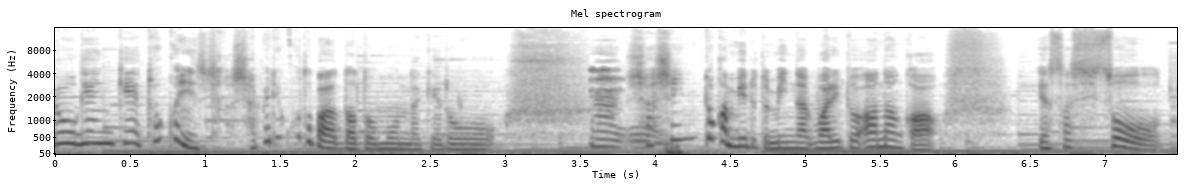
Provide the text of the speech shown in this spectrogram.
表現系特にしゃべり言葉だと思うんだけどうんうん。写真とか見るとみんな割とあなんか優しそう。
